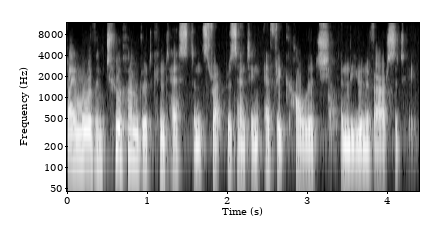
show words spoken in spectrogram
by more than 200 contestants representing every college in the university.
